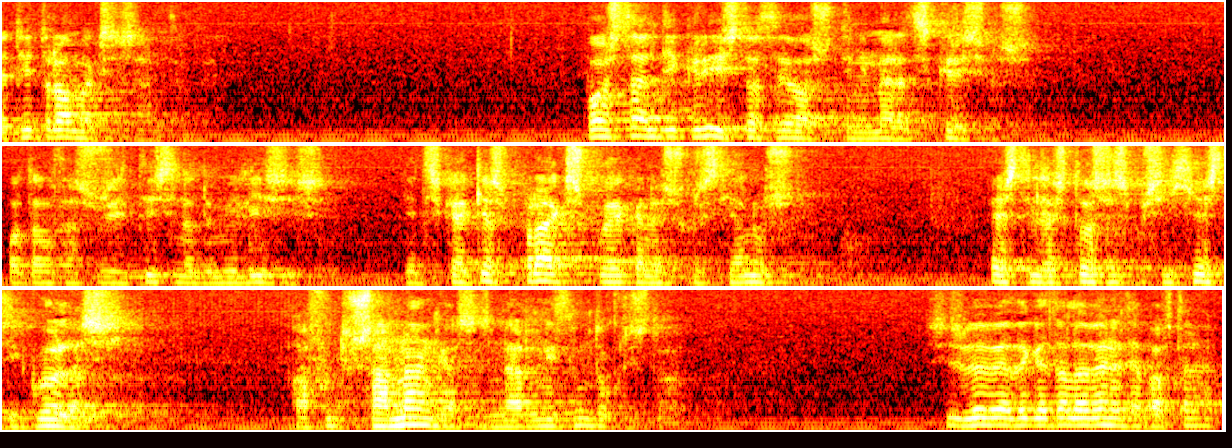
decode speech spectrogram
Γιατί τρόμαξες, άνθρωπε. Πώς θα αντικρίσεις το Θεό σου την ημέρα της κρίσεως, όταν θα σου ζητήσει να του μιλήσεις για τις κακές πράξεις που έκανε στους χριστιανούς. Έστειλες τόσες ψυχές στην κόλαση, αφού τους ανάγκασες να αρνηθούν τον Χριστό. Εσείς βέβαια δεν καταλαβαίνετε από αυτά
